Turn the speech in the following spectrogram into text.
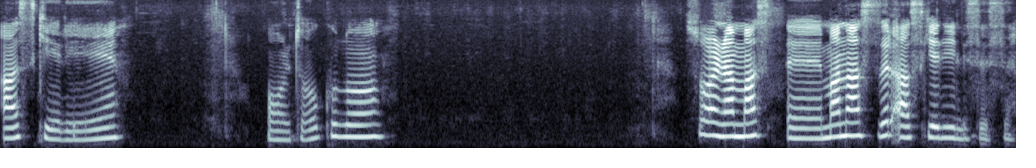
Askeri Ortaokulu. Sonra Mas, e, Manastır Askeri Lisesi.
